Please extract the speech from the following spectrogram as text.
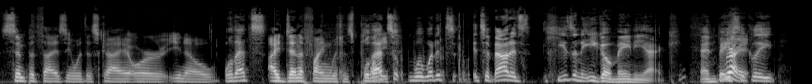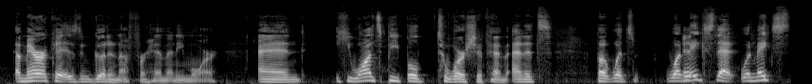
sympathizing with this guy or you know Well, that's identifying with his Well, that's well, what it's it's about is he's an egomaniac, and Right. America isn't good enough for him anymore, and he wants people to worship him. And it's but what's what It- makes that what makes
